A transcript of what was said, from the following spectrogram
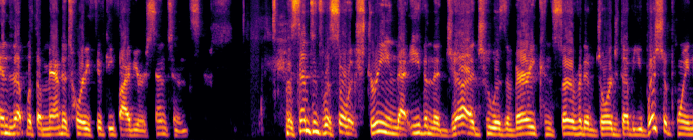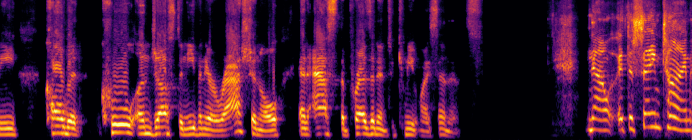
ended up with a mandatory 55 year sentence. The sentence was so extreme that even the judge, who was a very conservative George W. Bush appointee, called it cruel, unjust, and even irrational, and asked the president to commute my sentence. Now, at the same time,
